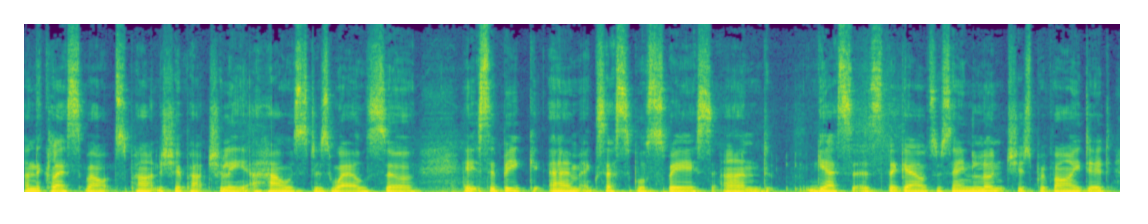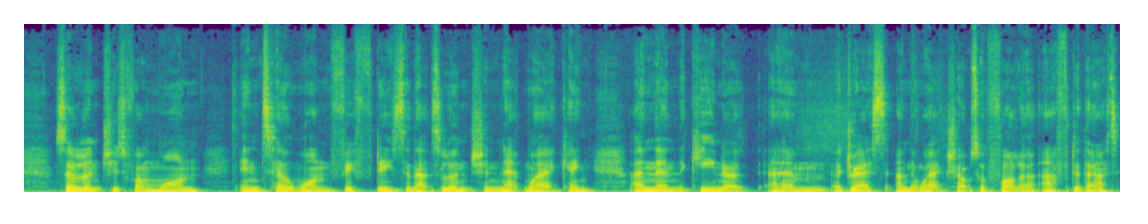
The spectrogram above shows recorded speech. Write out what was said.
and the Clare Sports Partnership actually are housed as well. So it's a big, um, accessible space. And yes, as the the girls were saying, lunch is provided. So lunch is from 1 until 1.50, so that's lunch and networking. And then the keynote um, address and the workshops will follow after that.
